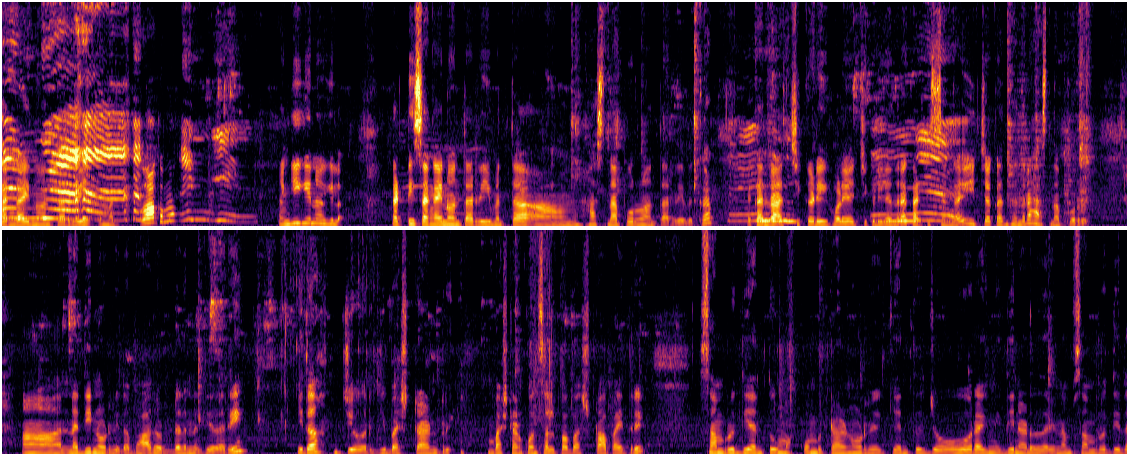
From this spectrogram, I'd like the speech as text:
ಸಂಗಾಯಿನು ಅಂತಾರೆ ರೀ ಮತ್ತು ವಾಕಮ್ಮ ಹಂಗೀಗೇನೂ ಆಗಿಲ್ಲ ಕಟ್ಟಿ ಸಂಗಾಯಿನು ಅಂತಾರೆ ರೀ ಮತ್ತು ಹಸ್ನಾಪುರ್ನು ಅಂತಾರೆ ರೀ ಇದಕ್ಕೆ. ಯಾಕಂದ್ರೆ ಅಚ್ಚಿ ಕಡೆಗೆ ಹೊಳೆ ಅಚ್ಚಿ ಕಡೆಗೆ ಅಂದ್ರೆ ಕಟ್ಟಿ ಸಂಗಾಯಿ ಈಚಕ್ಕಂತಂದ್ರೆ ಹಸ್ನಾಪುರ ರೀ ನದಿ ನೋಡ್ರಿ ಇದು ಭಾಳ ದೊಡ್ಡದ ನದಿ ಅದ ರೀ. ಇದು ಜೋರ್ಗಿ ಬಸ್ ಸ್ಟ್ಯಾಂಡ್ ರೀ. ಬಸ್ ಸ್ಟ್ಯಾಂಡ್ಗೆ ಒಂದು ಸ್ವಲ್ಪ ಬಸ್ ಸ್ಟಾಪ್ ಐತ್ರಿ ಸಮೃದ್ಧಿ ಅಂತೂ ಮಕ್ಕೊಂಬಿಟ್ಟಾಳ ನೋಡ್ರಿ ಅಂತೂ ಜೋರಾಗಿ ನಿಧಿ ರೀ ನಮ್ಮ ಸಮೃದ್ಧಿದ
